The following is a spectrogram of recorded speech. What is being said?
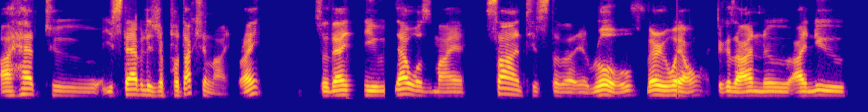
I had to establish a production line, right? So then you, that was my scientist uh, role very well because I knew I knew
